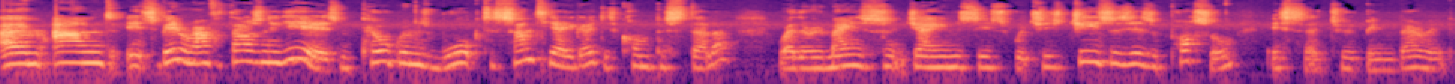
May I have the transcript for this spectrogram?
Um, and it's been around for thousands of years, and pilgrims walk to Santiago de Compostela, where the remains of St. James, which is Jesus' apostle, is said to have been buried.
